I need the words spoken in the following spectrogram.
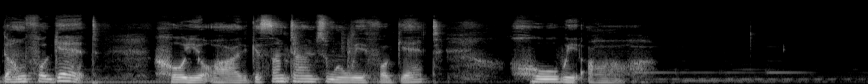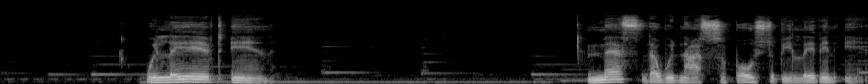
Don't forget who you are because sometimes when we forget who we are, we lived in mess that we're not supposed to be living in.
